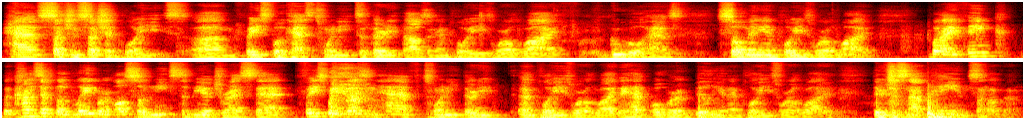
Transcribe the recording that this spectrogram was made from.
have such and such employees. Um, Facebook has twenty to thirty thousand employees worldwide. Google has so many employees worldwide. But I think the concept of labor also needs to be addressed that Facebook doesn't have 20, 30 employees worldwide. They have over a billion employees worldwide. They're just not paying some of them.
